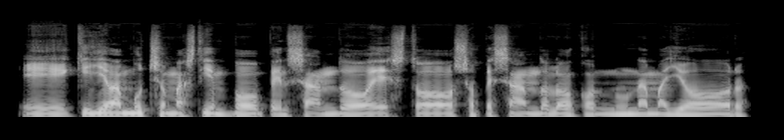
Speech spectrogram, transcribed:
eh, que lleva mucho más tiempo pensando esto, sopesándolo con un mayor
